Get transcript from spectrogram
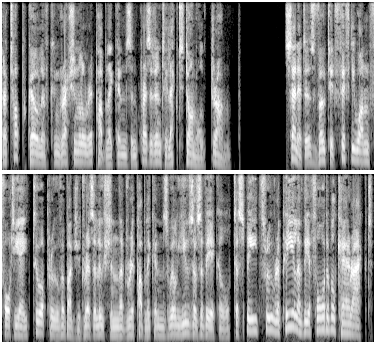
a top goal of congressional Republicans and President-elect Donald Trump. Senators voted 51-48 to approve a budget resolution that Republicans will use as a vehicle to speed through repeal of the Affordable Care Act,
